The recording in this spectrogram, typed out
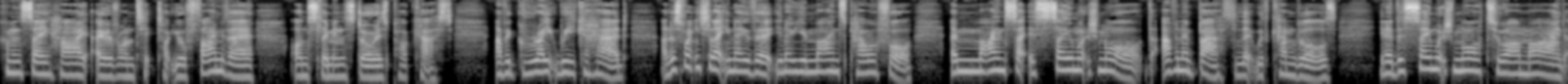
Come and say hi over on TikTok. You'll find me there on Slimming Stories podcast. Have a great week ahead. I just want you to let you know that, you know, your mind's powerful and mindset is so much more than having a bath lit with candles. You know, there's so much more to our mind.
